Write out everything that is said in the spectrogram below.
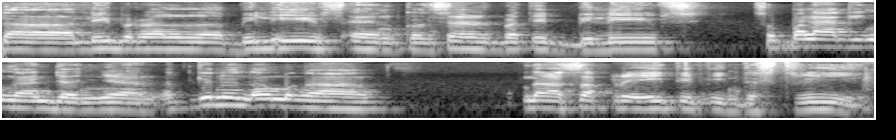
the liberal beliefs and conservative beliefs. So palaging nandyan yan. At ganun ang mga nasa creative industry.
